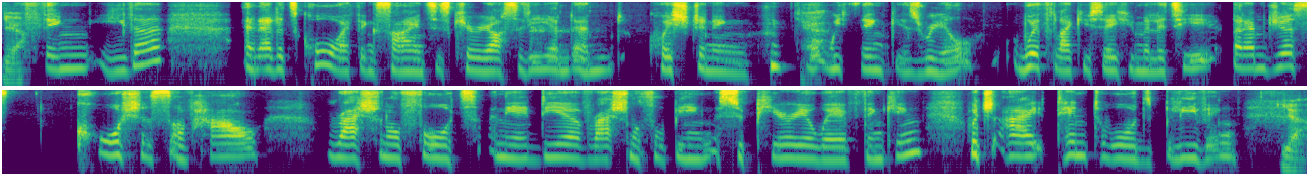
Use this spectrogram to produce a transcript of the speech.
Yeah. thing either. And at its core, I think science is curiosity and, and questioning Yeah. what we think is real with, like you say, humility. But I'm just cautious of how rational thought and the idea of rational thought being a superior way of thinking, which I tend towards believing. Yeah.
